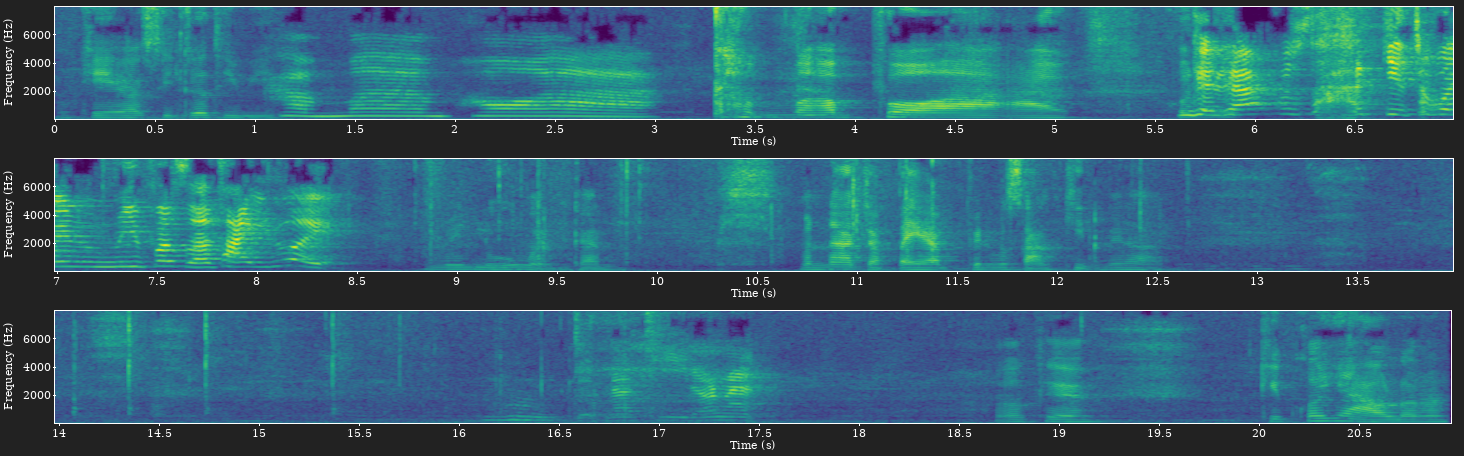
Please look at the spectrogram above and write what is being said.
โอเคครับซีเกอร์ทีวีขำมามพ่ออะกลับมาบอเดี๋ยวนะภาษาอังกฤษทำไมมันมีภาษาไทยด้วย ไม่รู้เหมือนกัน มันน่าจะแปลเป็นภาษาอังกฤษไม่ได้ อืม เจ็ดนาทีแล้วนะ โอเค คลิปก็ยาวแล้วนะ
